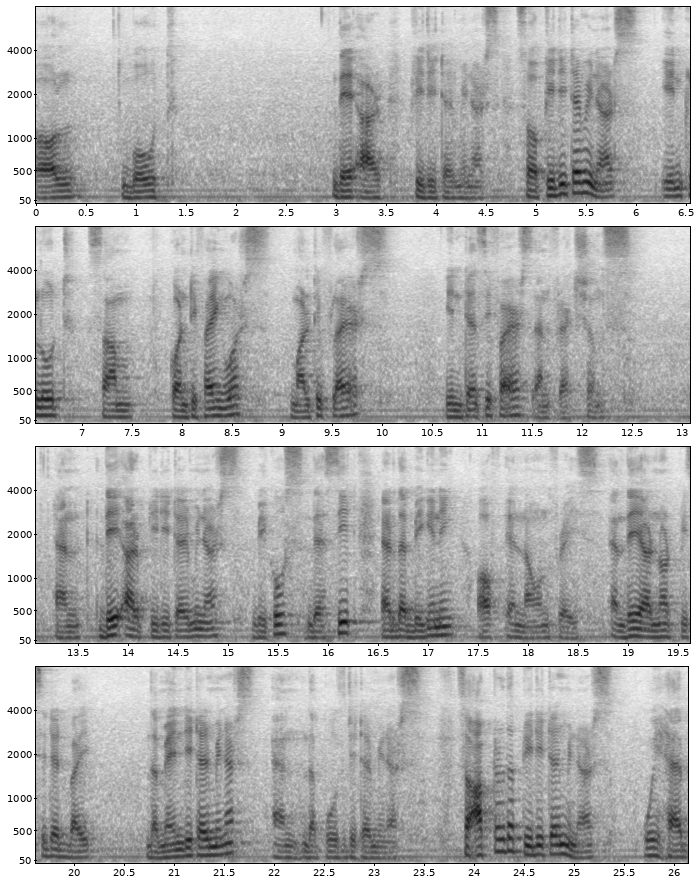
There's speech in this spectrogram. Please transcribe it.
all, both, they are predeterminers. So predeterminers include some quantifying words, multipliers, intensifiers and fractions and they are predeterminers because they sit at the beginning of a noun phrase and they are not preceded by the main determiners and the post determiners. So after the predeterminers we have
